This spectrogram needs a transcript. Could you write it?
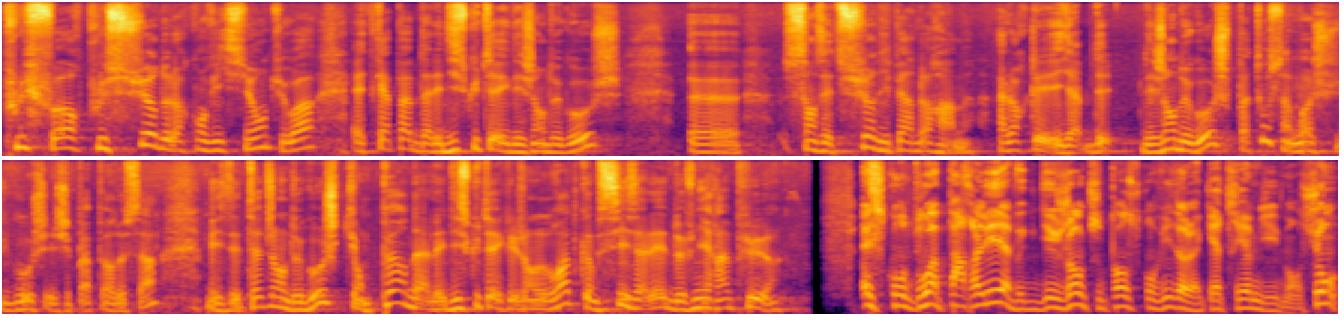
plus forts, plus sûrs de leurs convictions, tu vois, être capables d'aller discuter avec des gens de gauche euh, sans être sûrs d'y perdre leur âme. Alors qu'il y a des, des gens de gauche, pas tous, hein, moi je suis gauche et j'ai pas peur de ça, mais il y a des tas de gens de gauche qui ont peur d'aller discuter avec les gens de droite comme s'ils allaient devenir impurs. Est-ce qu'on doit parler avec des gens qui pensent qu'on vit dans la quatrième dimension?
